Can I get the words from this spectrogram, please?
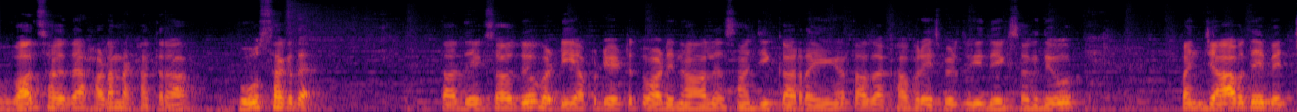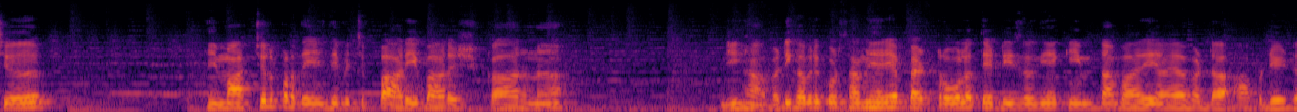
ਵੱਧ ਸਕਦਾ ਹੈ ਹੜ੍ਹਾਂ ਦਾ ਖਤਰਾ ਹੋ ਸਕਦਾ ਹੈ। ਤਾਂ ਦੇਖ ਸਕਦੇ ਹੋ, ਵੱਡੀ ਅਪਡੇਟ ਤੁਹਾਡੇ ਨਾਲ ਸਾਂਝੀ ਕਰ ਰਹੇ ਹਾਂ। ਤਾਜ਼ਾ ਖਬਰ ਇਸ ਵੇਲੇ ਤੁਸੀਂ ਦੇਖ ਸਕਦੇ ਹੋ। ਪੰਜਾਬ ਦੇ ਵਿੱਚ ਹਿਮਾਚਲ ਪ੍ਰਦੇਸ਼ ਦੇ ਵਿੱਚ ਭਾਰੀ ਬਾਰਿਸ਼ ਕਾਰਨ ਜੀ ਹਾਂ, ਵੱਡੀ ਖਬਰ ਕੋਲ ਸਾਹਮਣੇ ਆ ਰਹੀ ਹੈ। ਪੈਟਰੋਲ ਅਤੇ ਡੀਜ਼ਲ ਦੀਆਂ ਕੀਮਤਾਂ ਬਾਰੇ ਆਇਆ ਵੱਡਾ ਅਪਡੇਟ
